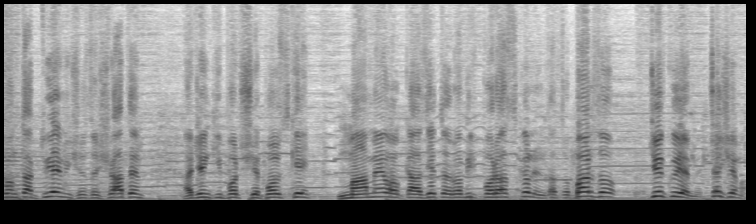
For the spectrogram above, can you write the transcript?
Kontaktujemy się ze światem, a dzięki Poczcie Polskiej mamy okazję to robić po raz kolejny. Za co bardzo dziękujemy. Cześć, ma.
